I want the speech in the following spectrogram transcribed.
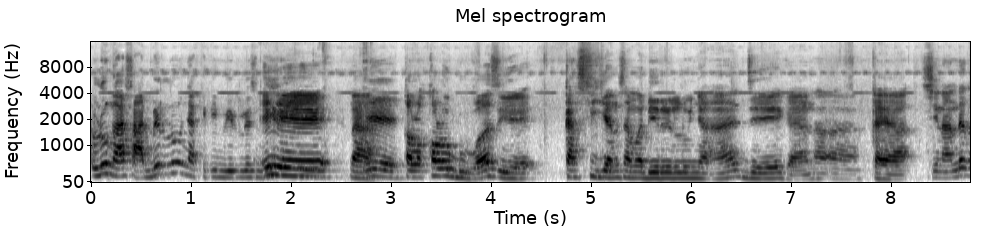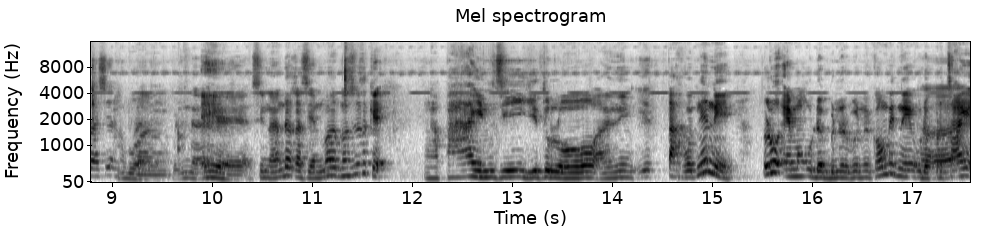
lu nggak sadar lu nyakitin diri lu sendiri. Iya. Nah, Iya. kalau kalau gua sih kasihan sama diri lu nya aja kan. Heeh. Kayak Si Nanda kasihan buang bener. Iya, si Nanda kasihan banget. Maksudnya kayak ngapain sih gitu loh anjing. Iya. Takutnya nih lu emang udah bener-bener komit nih, udah Heeh. percaya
